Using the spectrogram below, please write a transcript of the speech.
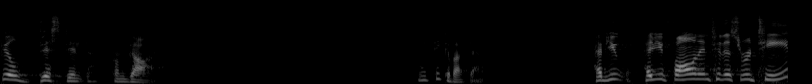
feel distant from God? I mean, think about that. Have you, have you fallen into this routine?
